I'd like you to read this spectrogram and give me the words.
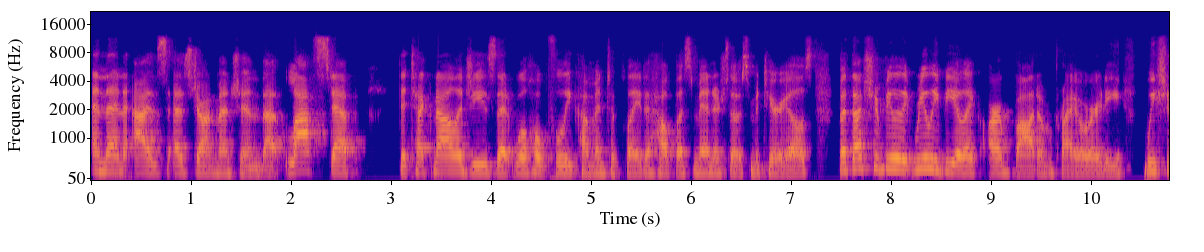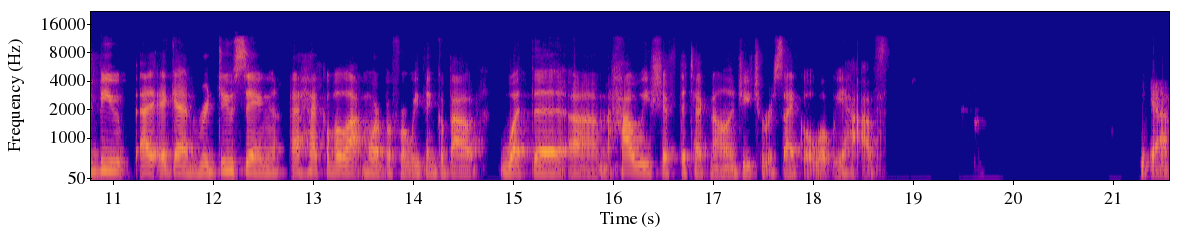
and then as as john mentioned that last step the technologies that will hopefully come into play to help us manage those materials. But that should be really be like our bottom priority. We should be again reducing a heck of a lot more before we think about what the um, how we shift the technology to recycle what we have. Yeah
